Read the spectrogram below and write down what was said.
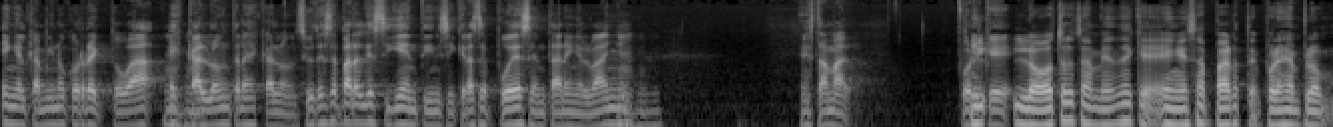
en el camino correcto, va escalón tras escalón. Si usted se para al día siguiente y ni siquiera se puede sentar en el baño, está mal. Porque... lo otro también de que en esa parte, por ejemplo,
